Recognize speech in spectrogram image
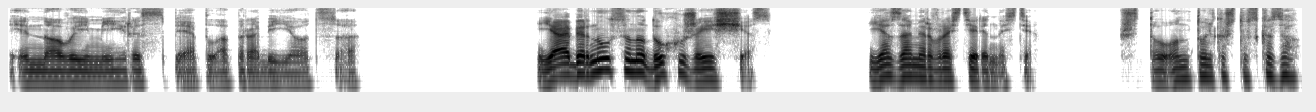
и новый мир из пепла пробьется». Я обернулся, но дух уже исчез. Я замер в растерянности. Что он только что сказал?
